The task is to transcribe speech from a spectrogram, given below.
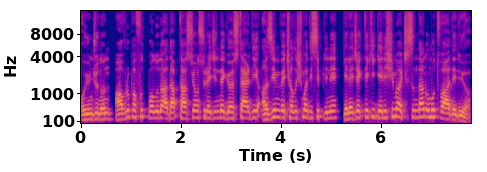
Oyuncunun Avrupa futboluna adaptasyon sürecinde gösterdiği azim ve çalışma disiplini gelecekteki gelişimi açısından umut vaat ediyor.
